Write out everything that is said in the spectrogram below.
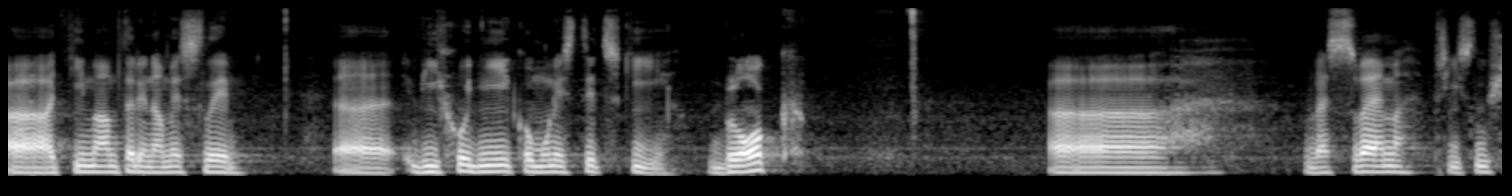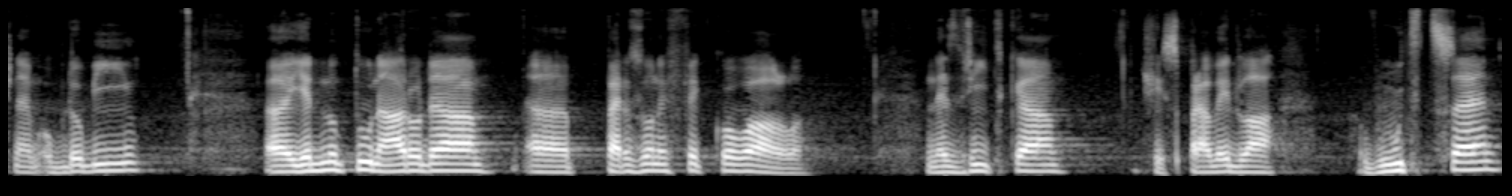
a tím mám tedy na mysli eh, východní komunistický blok eh, ve svém příslušném období. Eh, jednotu národa personifikoval nezřídka či zpravidla vůdce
